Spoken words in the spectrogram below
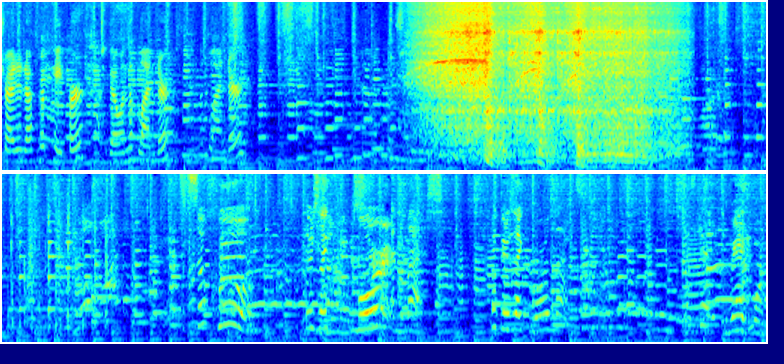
Shredded up her paper to go in the blender. In the blender. like more and less. Look, there's like more and less. Red one.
